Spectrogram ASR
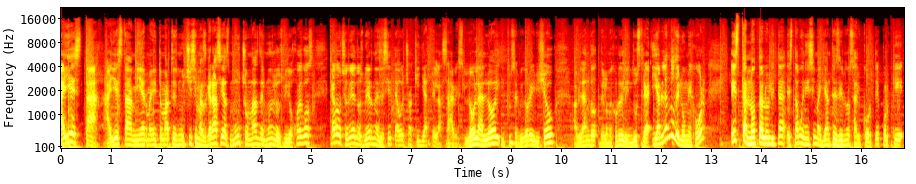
Ahí está, ahí está mi hermanito Martes. Muchísimas gracias. Mucho más del mundo de los videojuegos. Cada ocho días, los viernes de 7 a 8, aquí ya te la sabes. Lola LOL y tu servidor AB Show, hablando de lo mejor de la industria. Y hablando de lo mejor, esta nota, Lolita, está buenísima ya antes de irnos al corte, porque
